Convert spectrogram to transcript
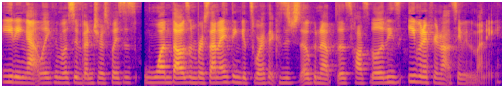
eating at like the most adventurous places, one thousand percent, I think it's worth it because it just opened up those possibilities, even if you're not saving the money.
